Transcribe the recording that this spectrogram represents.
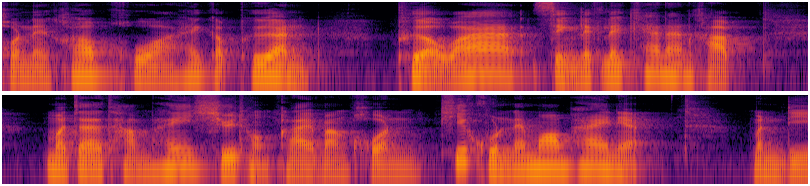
คนในครอบครัวให้กับเพื่อน เผื่อว่าสิ่งเล็ก ๆ แค่นั้นครับ มันจะทำให้ชีวิตของใครบางคนที่คุณได้มอบให้เนี่ย มันดี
